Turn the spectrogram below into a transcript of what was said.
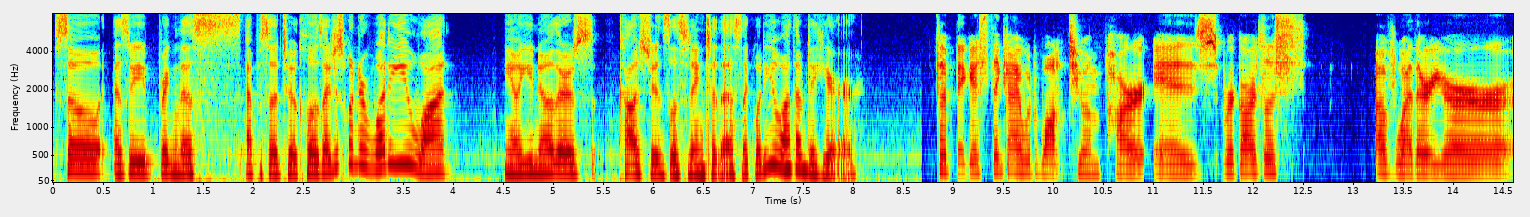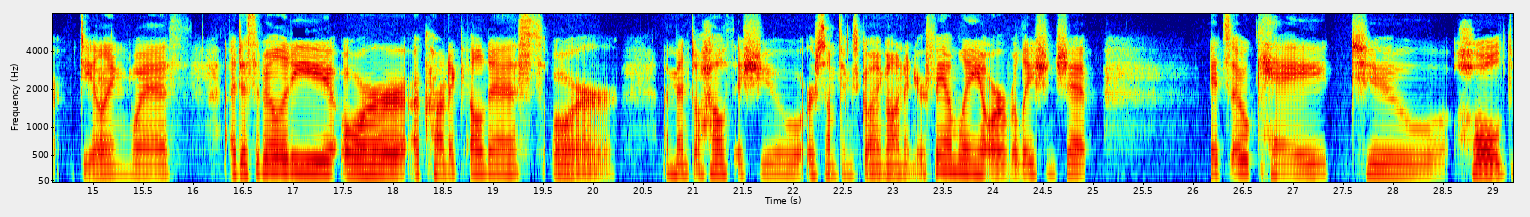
So, as we bring this episode to a close, I just wonder what do you want? You know, you know, there's college students listening to this. Like, what do you want them to hear? The biggest thing I would want to impart is regardless of whether you're dealing with a disability or a chronic illness or a mental health issue or something's going on in your family or a relationship, it's okay to hold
